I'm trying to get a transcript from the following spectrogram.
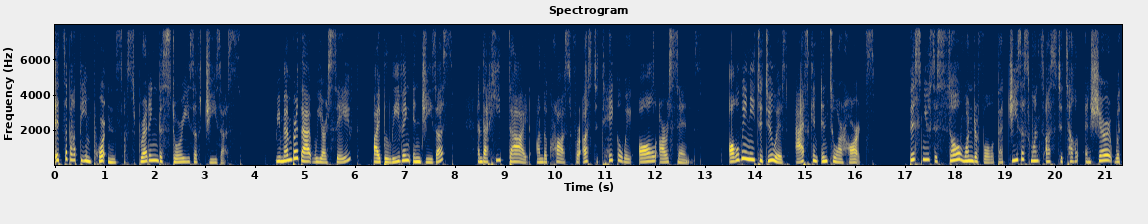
it's about the importance of spreading the stories of Jesus. Remember that we are saved by believing in Jesus and that He died on the cross for us to take away all our sins. All we need to do is ask Him into our hearts. This news is so wonderful that Jesus wants us to tell and share it with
